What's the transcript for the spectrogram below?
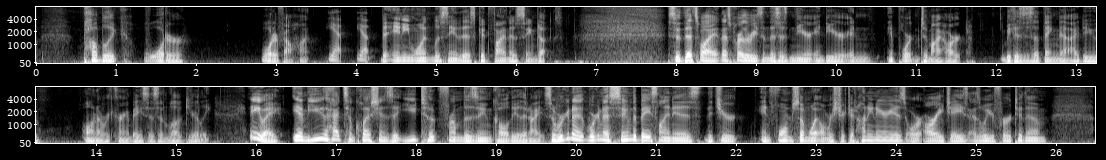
public water waterfowl hunt Yep, yep. that anyone listening to this could find those same ducks. So that's why that's part of the reason this is near and dear and important to my heart because it's a thing that I do on a recurring basis and love dearly. Anyway, Em, you had some questions that you took from the Zoom call the other night. So we're gonna we're gonna assume the baseline is that you're informed somewhat on restricted hunting areas or RHAs as we refer to them.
